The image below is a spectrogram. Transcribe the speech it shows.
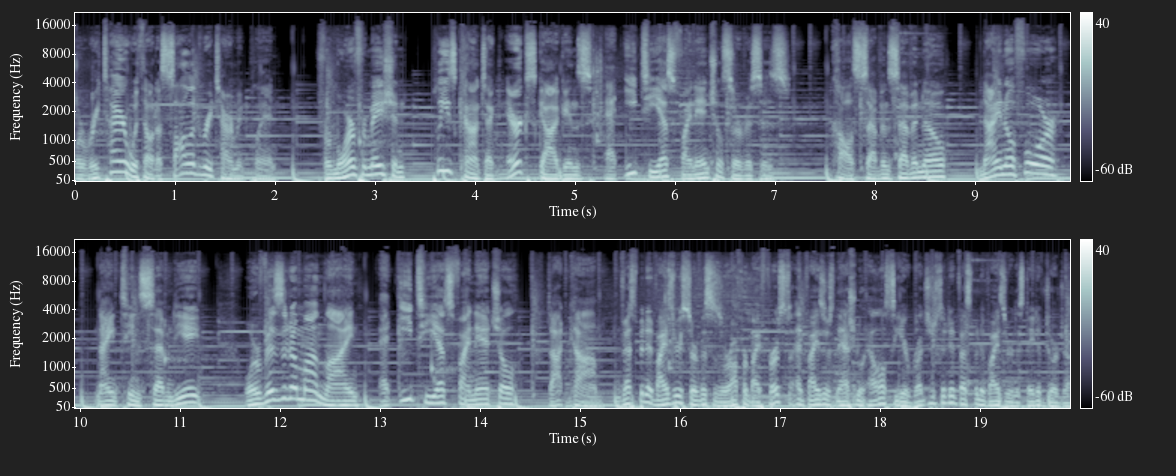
or retire without a solid retirement plan. For more information, please contact Eric Scoggins at ETS Financial Services. Call 770 904 1978 or visit him online at etsfinancial.com. Investment advisory services are offered by First Advisors National LLC, a registered investment advisor in the state of Georgia.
